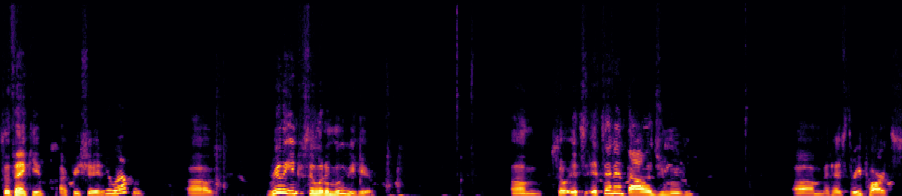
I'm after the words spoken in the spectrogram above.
So thank you. I appreciate it. You're welcome. Uh, really interesting little movie here. Um, so it's it's an anthology movie. Um, it has three parts.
